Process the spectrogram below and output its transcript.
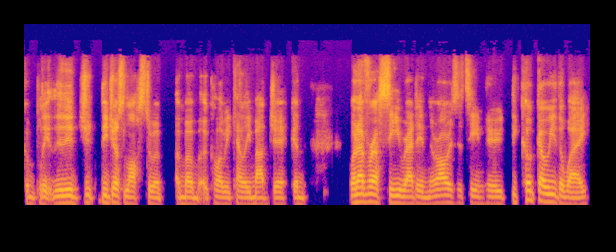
completely. They, they just lost to a, a, moment of Chloe Kelly magic. And whenever I see Reading, they're always a team who they could go either way.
